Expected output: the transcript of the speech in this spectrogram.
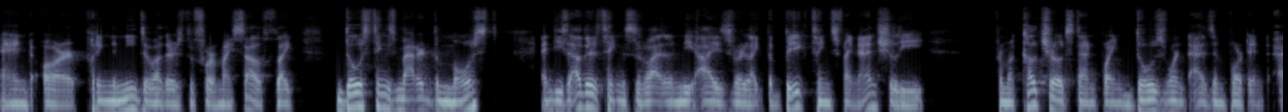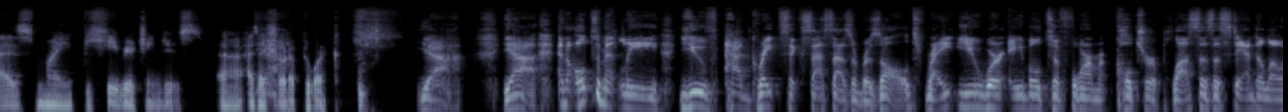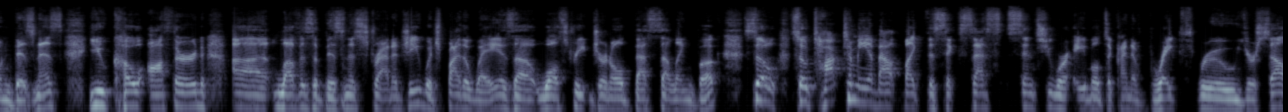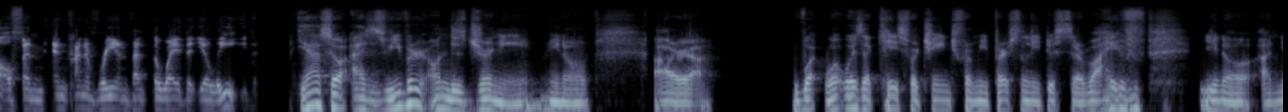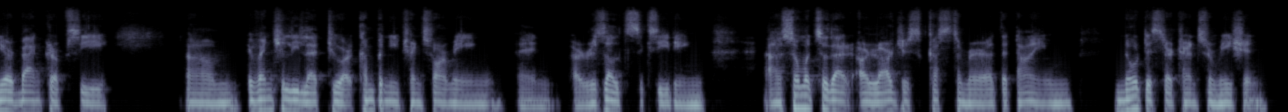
and or putting the needs of others before myself. Like those things mattered the most. And these other things, while in the eyes were like the big things financially, from a cultural standpoint, those weren't as important as my behavior changes uh, as yeah. I showed up to work. Yeah. Yeah. And ultimately, you've had great success as a result, right? You were able to form Culture Plus as a standalone business. You co-authored, uh, Love as a Business Strategy, which by the way is a Wall Street Journal best-selling book. So, so talk to me about like the success since you were able to kind of break through yourself and, and kind of reinvent the way that you lead. Yeah. So as we were on this journey, you know, our, uh, what what was a case for change for me personally to survive you know a near bankruptcy um, eventually led to our company transforming and our results succeeding. Uh, so much so that our largest customer at the time noticed our transformation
